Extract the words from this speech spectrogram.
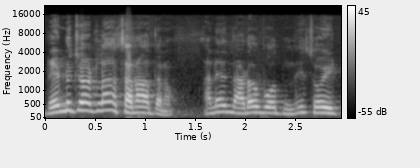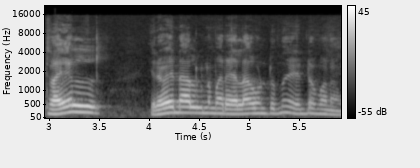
రెండు చోట్ల సనాతనం అనేది నడవబోతుంది. సో ఈ ట్రయల్ ఇరవై నాలుగున మరి ఎలా ఉంటుందో ఏంటో మనం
